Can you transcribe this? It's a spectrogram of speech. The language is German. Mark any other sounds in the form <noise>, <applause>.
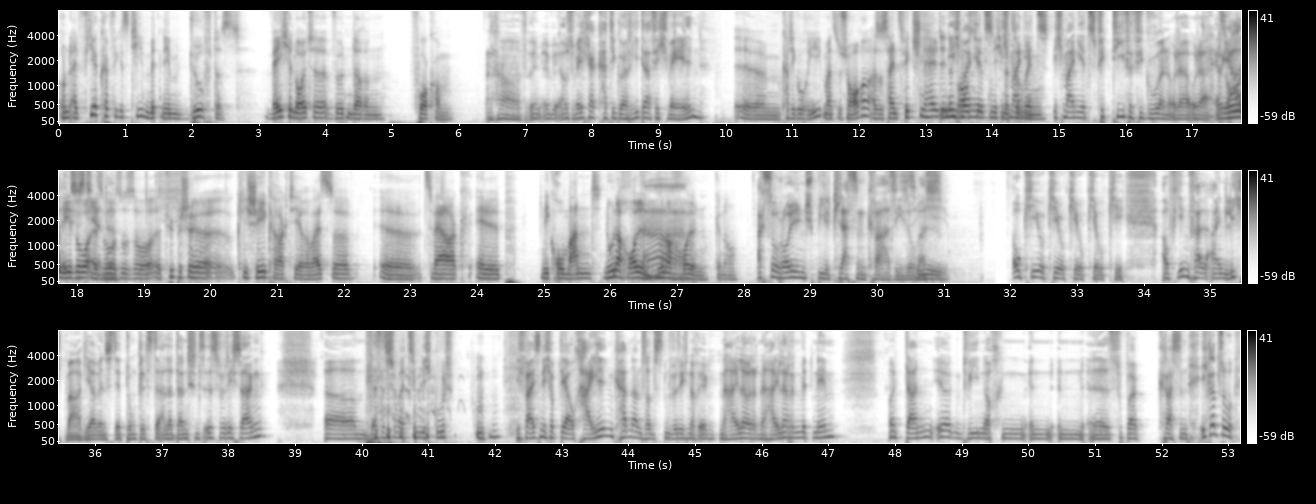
und ein vierköpfiges Team mitnehmen dürftest, welche Leute würden darin vorkommen? Aus welcher Kategorie darf ich wählen? Ähm, Kategorie, meinst du Genre? Also Science-Fiction-Heldinnen brauchst du jetzt, nicht ich mitzubringen. Jetzt, ich meine jetzt fiktive Figuren oder, oder so, real nee, so, also, so, so äh, typische Klischee-Charaktere, weißt du? Äh, Zwerg, Elb, Nekromant, nur nach Rollen, ah. nur nach Rollen, genau. Ach so, Rollenspielklassen quasi, sowas. Sie. Okay, okay, okay, okay, okay. Auf jeden Fall ein Lichtmagier, wenn es der dunkelste aller Dungeons ist, würde ich sagen. Ähm, das ist schon mal ziemlich gut. <laughs> Mhm. Ich weiß nicht, ob der auch heilen kann, ansonsten würde ich noch irgendeinen Heiler oder eine Heilerin mitnehmen. Und dann irgendwie noch ein, ein, ein äh, super krassen. Ich glaube so,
